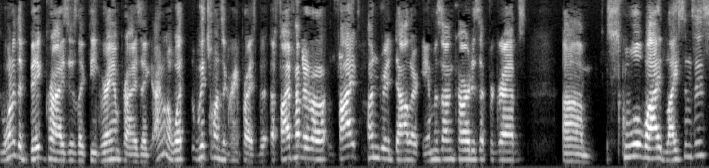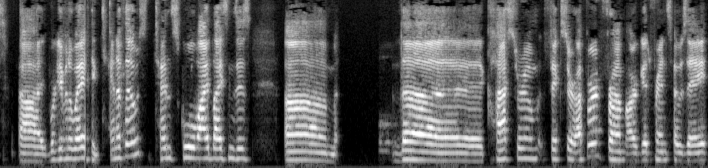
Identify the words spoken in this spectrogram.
one of the big prizes, like the grand prize, like I don't know what which one's a grand prize, but a $500, $500 Amazon card is up for grabs. Um, school wide licenses. Uh, we're giving away, I think, ten of those, ten school wide licenses. Um, the classroom fixer upper from our good friends Jose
